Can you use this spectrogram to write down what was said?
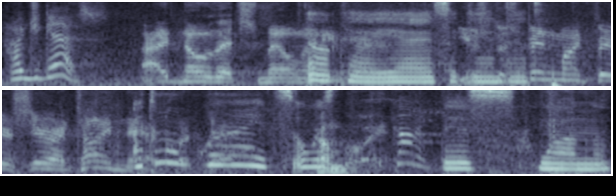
How'd you guess? I'd know that smell anyway. Okay, yeah, it's again Used to that. spend my fair share of time there. I don't know but, uh, why it's always Come, this one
